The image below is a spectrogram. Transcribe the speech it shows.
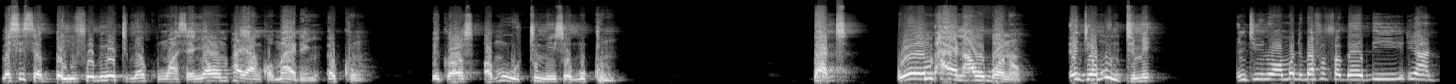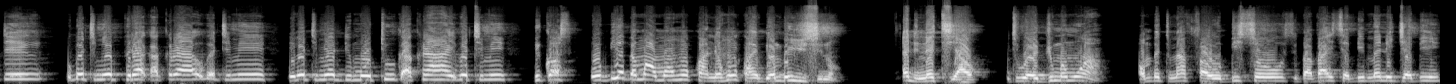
mɛsi sɛ bayifoɔ bi bɛtumi aku ho a sɛ ɛnyɛ wo mpaeɛ a nka ɔma yɛ den aku because ɔmo wɔ tumi sɛ ɔmo kum but wo mpaeɛ na awobɔ no nti ɔmo ntumi nti no ɔmo de bɛfafa baabi ne ade wobɛtumi apira kakra wobɛtumi yɛbɛtumi adi motu kakra yɛbɛtumi because obi bɛma ɔmo ho kwan ne ho kwan bi ɔmo bɛyi no ɛde n'atia nti wɔ adwuma mu a ɔmo bɛtumi afa obi so supervisor bi manager bi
